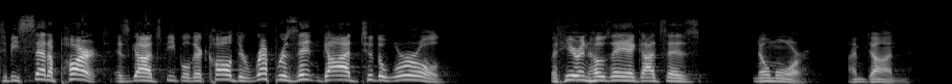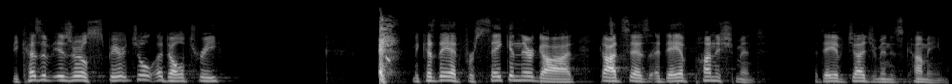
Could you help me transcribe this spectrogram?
to be set apart as God's people. They're called to represent God to the world. But here in Hosea, God says, No more. I'm done. Because of Israel's spiritual adultery, because they had forsaken their God, God says, A day of punishment, a day of judgment is coming.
